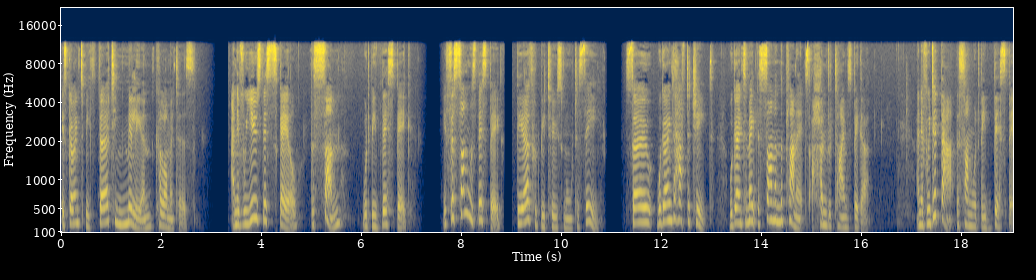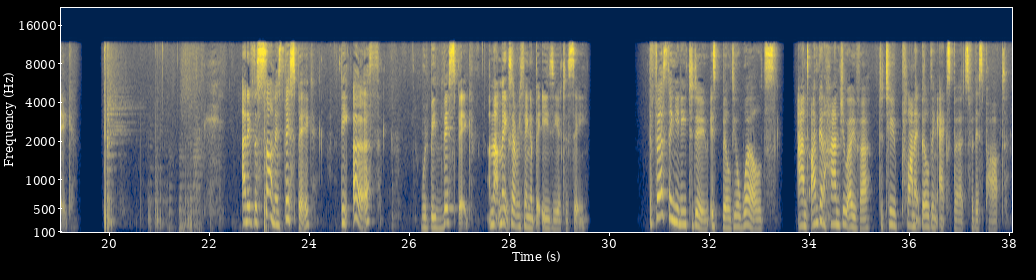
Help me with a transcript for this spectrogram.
is going to be 30 million kilometres. And if we use this scale, the sun would be this big. If the sun was this big, the earth would be too small to see. So we're going to have to cheat. We're going to make the sun and the planets a hundred times bigger. And if we did that, the sun would be this big. And if the sun is this big, the earth would be this big, and that makes everything a bit easier to see. The first thing you need to do is build your worlds, and I'm going to hand you over to two planet building experts for this part.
